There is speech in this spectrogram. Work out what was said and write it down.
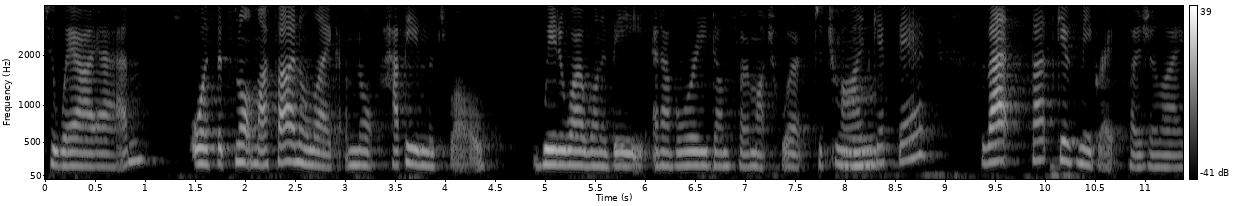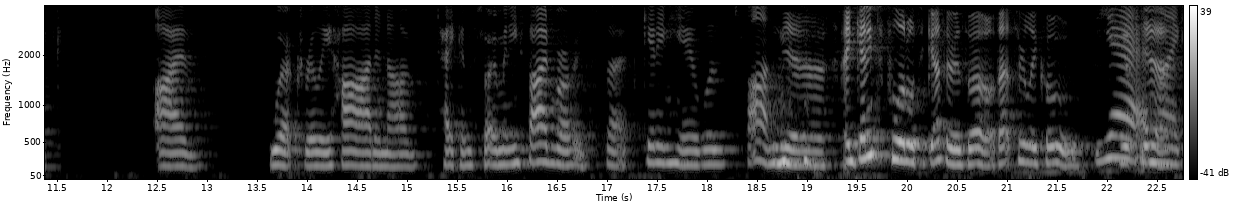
to where I am." Or if it's not my final, like I'm not happy in this role, where do I want to be? And I've already done so much work to try and Mm. get there. So that that gives me great pleasure. Like I've worked really hard and I've taken so many side roads, but getting here was fun. Yeah. and getting to pull it all together as well. That's really cool. Yeah, and like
